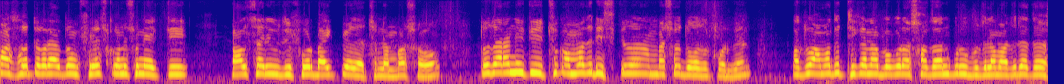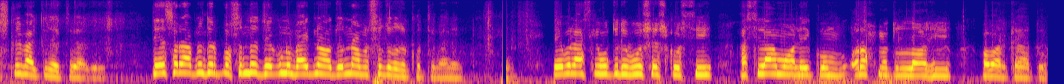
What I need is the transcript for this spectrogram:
পাঁচ হাজার টাকার একদম ফ্রেশ কন্ডিশনে একটি পালসার ইউজি ফোর বাইক পেয়ে যাচ্ছে নাম্বার সহ। তো যারা নিতে ইচ্ছুক, আমাদের স্ক্রিনের নাম্বার সহ যোগাযোগ করবেন। অথবা আমাদের ঠিকানা বগুড়া, শাহজাহানপুর উপজেলা, মাঝিরাতে আসলে বাইকটি দেখতে পাবেন তো আপনাদের পছন্দের যে কোনো বাইক নেওয়ার জন্য আমার সাথে যোগাযোগ করতে পারেন। এবার আজকে মতো রিভিউ শেষ করছি। আসসালামু আলাইকুম রহমতুল্লাহি ওবরকাতুহ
